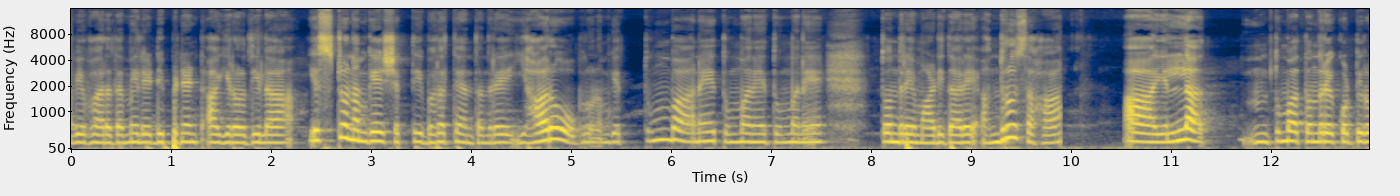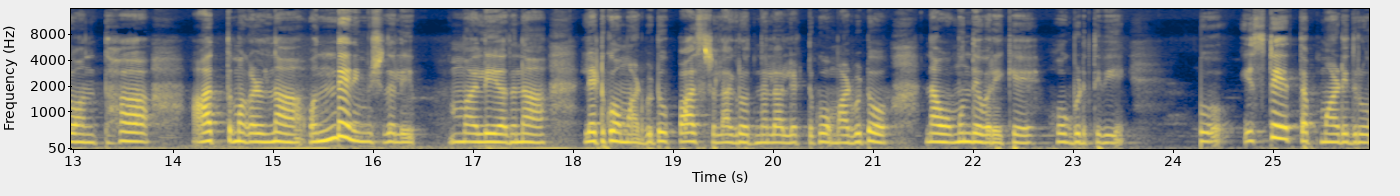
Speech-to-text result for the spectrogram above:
ವ್ಯವಹಾರದ ಮೇಲೆ ಡಿಪೆಂಡೆಂಟ್ ಆಗಿರೋದಿಲ್ಲ. ಎಷ್ಟು ನಮಗೆ ಶಕ್ತಿ ಬರುತ್ತೆ ಅಂತಂದರೆ, ಯಾರೋ ಒಬ್ಬರು ನಮಗೆ ತುಂಬಾ ತುಂಬಾ ತುಂಬಾ ತೊಂದರೆ ಮಾಡಿದ್ದಾರೆ ಅಂದರೂ ಸಹ ಎಲ್ಲ ತುಂಬ ತೊಂದರೆ ಕೊಟ್ಟಿರುವಂತಹ ಆತ್ಮಗಳನ್ನ ಒಂದೇ ನಿಮಿಷದಲ್ಲಿ ಅಲ್ಲಿ ಅದನ್ನು ಲೆಟ್ಗೋ ಮಾಡಿಬಿಟ್ಟು ಪಾಸ್ಟಲ್ಲಾಗಿರೋದನ್ನೆಲ್ಲ ಆಗಿರೋದನ್ನೆಲ್ಲ ಮಾಡಿಬಿಟ್ಟು ನಾವು ಮುಂದೆ ಹೋಗಿಬಿಡ್ತೀವಿ ಹೋಗ್ಬಿಡ್ತೀವಿ. ಎಷ್ಟೇ ತಪ್ಪು ಮಾಡಿದರೂ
